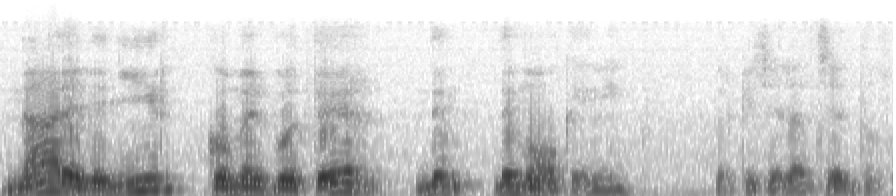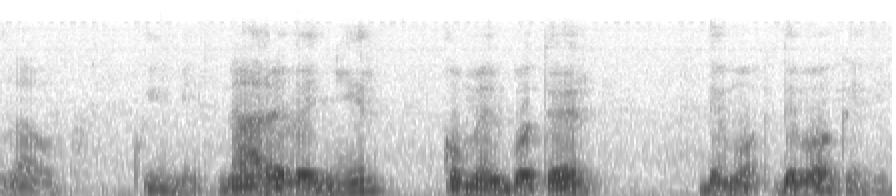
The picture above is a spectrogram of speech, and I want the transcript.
Nare venir come il poter de, democheni perché c'è l'accento sulla O. Quindi Nare venir come il poter demo, democheni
